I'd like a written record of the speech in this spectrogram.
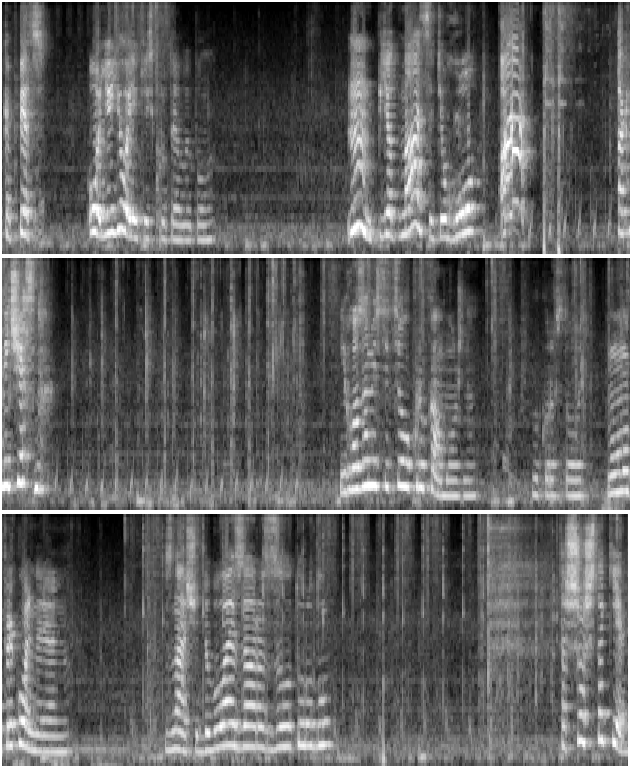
Капець. Ой-ой-ой, якесь круте випало. Мм, 15, ого. А! Так нечесно. Його замість цього крюка можна використовувати. Ну воно прикольне реально. Значить, добуваю зараз золоту руду. Та що ж таке?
